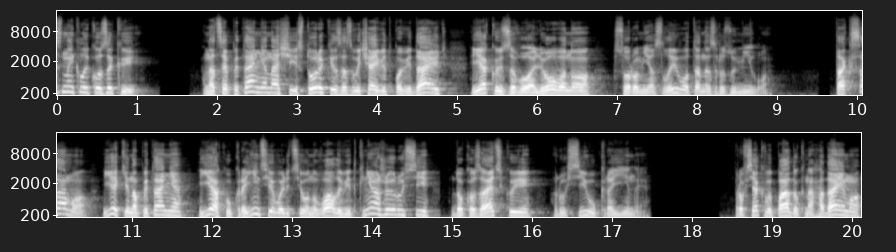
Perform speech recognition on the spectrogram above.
зникли козаки? На це питання наші історики зазвичай відповідають якось завуальовано, сором'язливо та незрозуміло. Так само, як і на питання, як українці еволюціонували від княжої Русі до козацької Русі України. Про всяк випадок нагадаємо,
